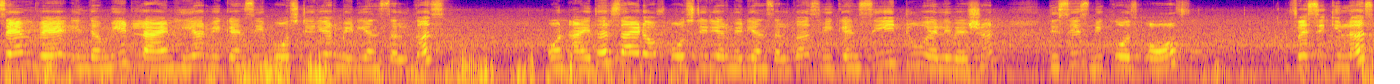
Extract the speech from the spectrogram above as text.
Same way in the midline here we can see posterior median sulcus. On either side of posterior median sulcus we can see two elevation. This is because of fasciculus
